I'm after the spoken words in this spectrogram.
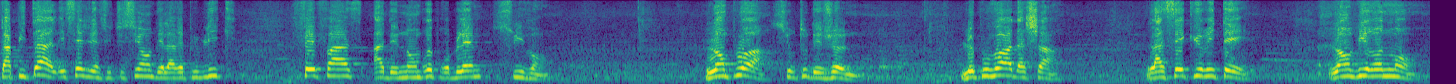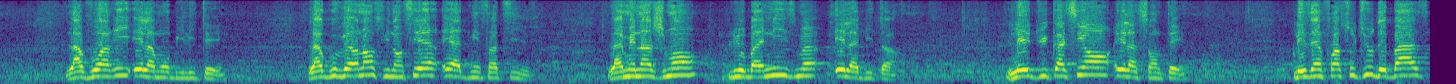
capitale et siège d'institution de la République, fait face à de nombreux problèmes suivants. L'emploi, surtout des jeunes, le pouvoir d'achat, la sécurité, l'environnement, la voirie et la mobilité, la gouvernance financière et administrative, l'aménagement, l'urbanisme et l'habitat, l'éducation et la santé, les infrastructures de base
